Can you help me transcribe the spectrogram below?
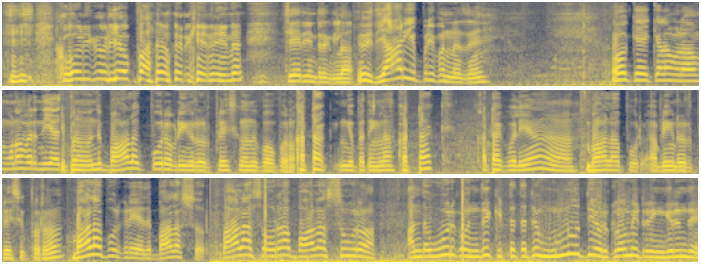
கோடி கோடியா பணம் இருக்கேன்னா சரின்றீங்களா இது யார் எப்படி பண்ணது? ஓகே கிளம்பலாம். உணவு இருந்தியா? இப்போ நம்ம வந்து பாலக்பூர் அப்படிங்கிற ஒரு பிளேஸ்க்கு வந்து போக போகிறோம் கட்டாக். இங்கே பார்த்தீங்களா? கட்டாக். கட்டாக் வழியா பாலாப்பூர் அப்படிங்கிற ஒரு பிளேஸுக்கு போகிறோம் பாலாப்பூர் கிடையாது பாலாசோர். பாலாசோரா பாலாசூரா? அந்த ஊருக்கு வந்து கிட்டத்தட்ட முந்நூற்றி ஒரு கிலோமீட்டர் இங்கிருந்து.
